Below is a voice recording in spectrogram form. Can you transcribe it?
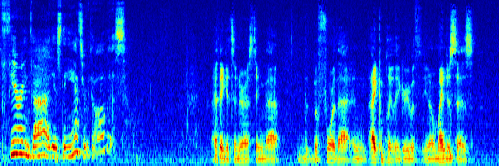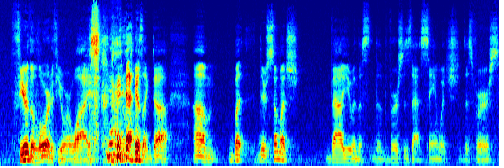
fearing God is the answer to all this. I think it's interesting that before that, and I completely agree with you know mine just says, "Fear the Lord if you are wise." Yeah. I was like, "Duh," um, but there's so much value in this, the verses that sandwich this verse.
